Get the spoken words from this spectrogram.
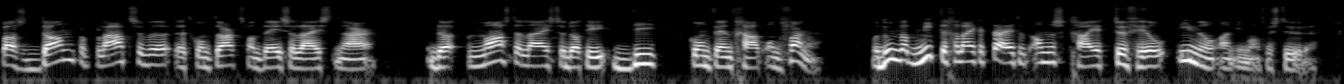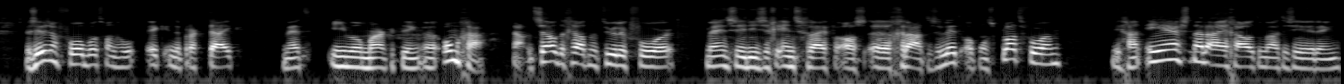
pas dan verplaatsen we het contact van deze lijst naar de masterlijst, zodat hij die content gaat ontvangen. We doen dat niet tegelijkertijd, want anders ga je te veel e-mail aan iemand versturen. Dus dit is een voorbeeld van hoe ik in de praktijk met e-mail marketing uh, omga. Nou, hetzelfde geldt natuurlijk voor mensen die zich inschrijven als uh, gratis lid op ons platform. Die gaan eerst naar de eigen automatisering,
